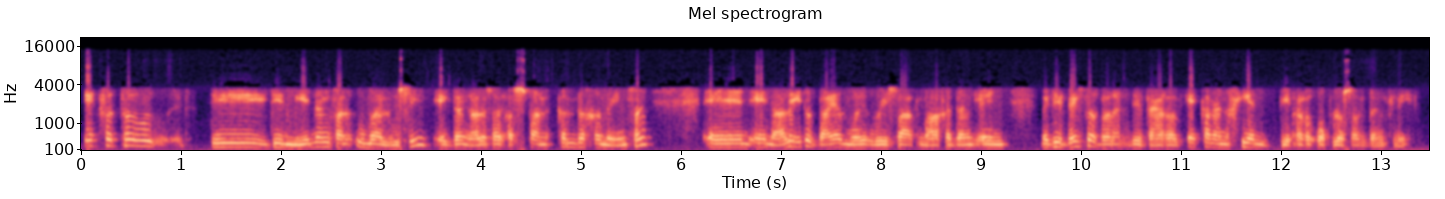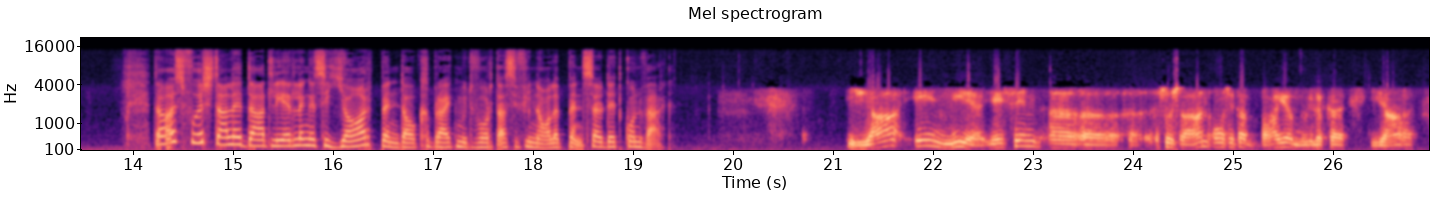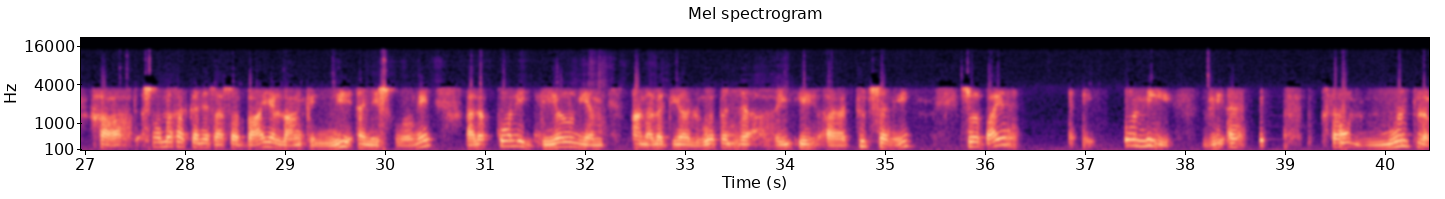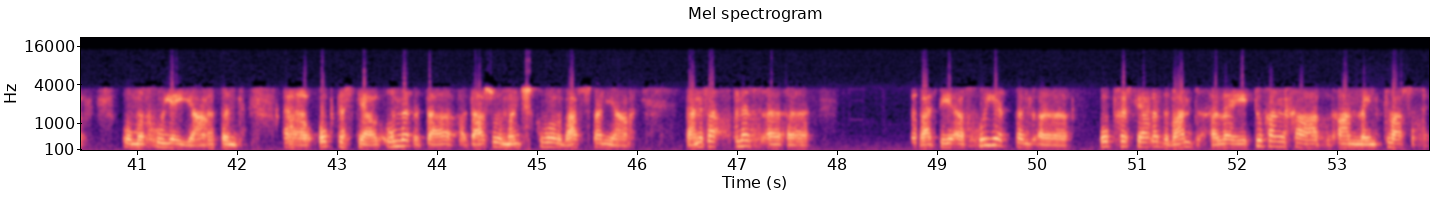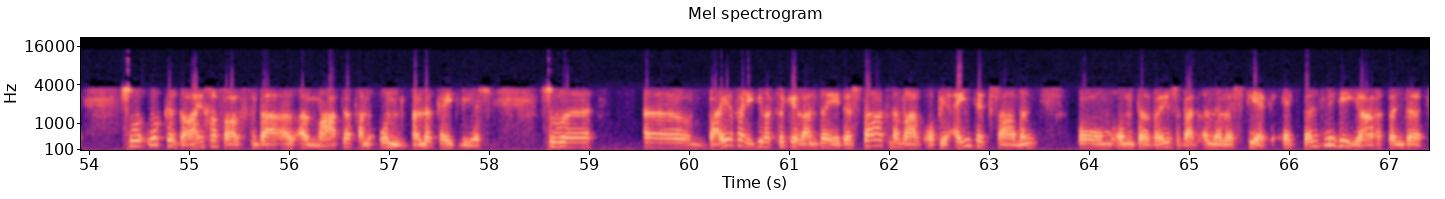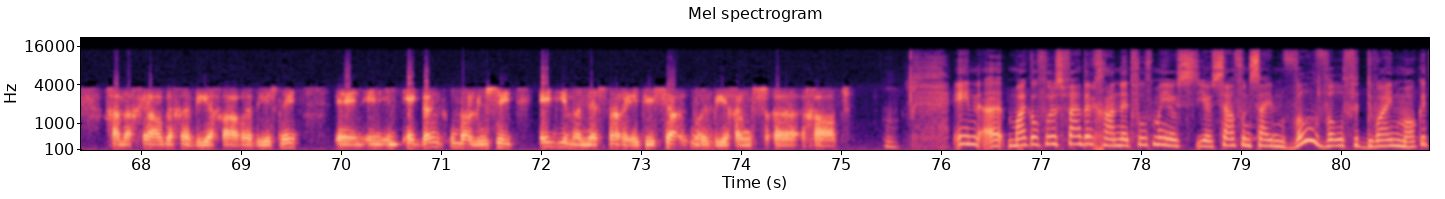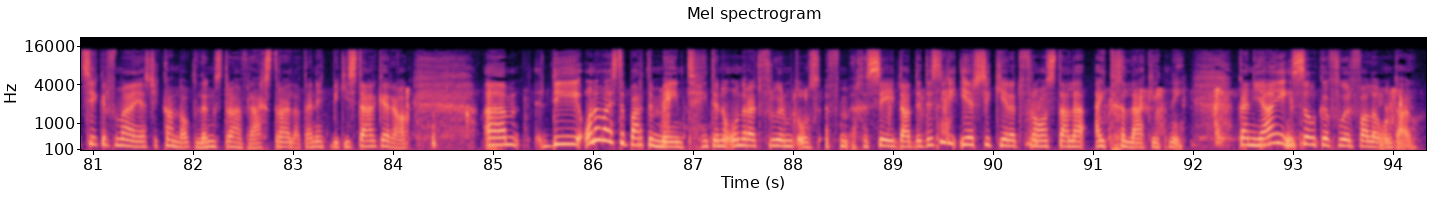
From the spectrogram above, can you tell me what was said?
ek vertrou die die mening van Uma Lucy. Ek dink hulle is 'n spankundige mense en en hulle het ook baie mooi oor die saak nagedink en met die beste wil in die wêreld ek kan aan geen beter oplossing dink nie. Daar is voorstelle dat leerders se jaarpunt dalk gebruik moet word as 'n finale punt. Sou dit kon werk? Ja en nee. Jy sien uh uh Susan, ons het 'n baie moeilike jaar gehad. Sommige kinders was al baie lank nie in die skool nie. Hulle kon nie deelneem aan hulle deurlopende uh, toetse nie. So baie kon nie wie van moontlik om 'n goeie jaarpunt uh, op te stel omdat daar daar so min skool was van jaar. Dan is daar anders uh, uh, wat die 'n goeie punt uh, opgestel het want hulle het toegang gehad aan aanlyn klasse. So ook in daai geval van daar 'n mate van onbillikheid wees. So uh baie van die matrieke lande het 'n staat gemaak op die eindeksamen om om te wys wat in hulle steek. Ek dink nie die jaarpunte gaan 'n geldige weergawe wees nie en en, en ek dink Umbalusi en die minister het dieselfde oorwegings uh gehad. En uh, Michael, voor ons verder gaan, dit voel vir my jou jou selfoon sy wil wil verdwyn. Maak dit seker vir my as jy kan dalk links draai of regs draai dat hy net bietjie sterker raak. Ehm um, die onderwysdepartement het in 'n onderhoud vroeër met ons gesê dat dit is nie die eerste keer dat vraestelle uitgelek het nie. Kan jy sulke voorvalle onthou?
